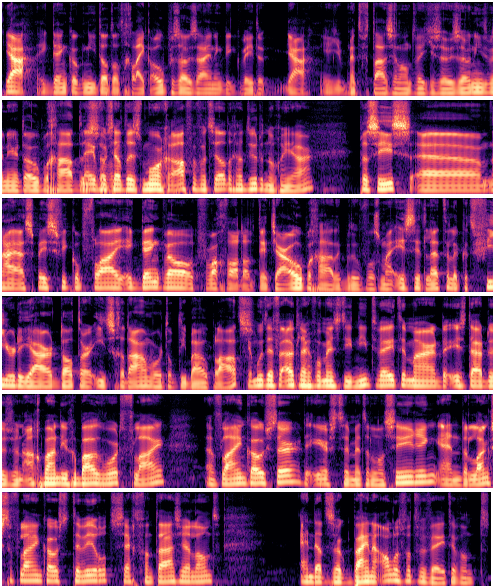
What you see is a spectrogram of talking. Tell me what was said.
Ja, ik denk ook niet dat dat gelijk open zou zijn. Ik, ik weet ook, ja, met Fantasieland weet je sowieso niet wanneer het open gaat. Dus nee, voor hetzelfde is het morgen af en voor hetzelfde gaat duurt het nog een jaar. Precies. Uh, nou ja, specifiek op Fly. Ik denk wel, ik verwacht wel dat het dit jaar open gaat. Ik bedoel, volgens mij is dit letterlijk het vierde jaar dat er iets gedaan wordt op die bouwplaats. Je moet even uitleggen voor mensen die het niet weten, maar er is daar dus een achtbaan die gebouwd wordt, Fly. Een flying coaster, de eerste met een lancering en de langste flying coaster ter wereld, zegt Fantasialand. En dat is ook bijna alles wat we weten, want,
